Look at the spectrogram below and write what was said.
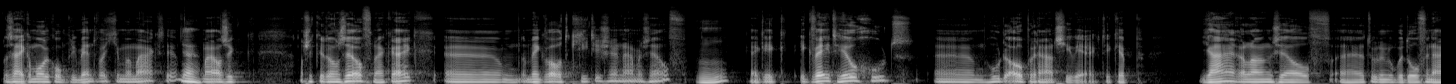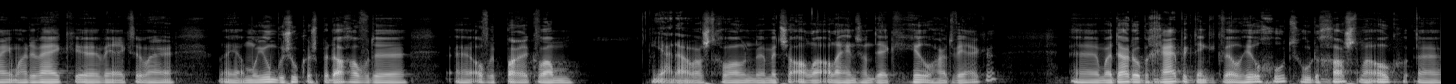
dat is eigenlijk een mooi compliment wat je me maakt. Hè? Ja. Maar als ik, als ik er dan zelf naar kijk, ehm, dan ben ik wel wat kritischer naar mezelf. Mhm. Kijk, ik, ik weet heel goed ehm, hoe de operatie werkt. Ik heb jarenlang zelf, eh, toen ik nog bij Dolfinarium Harderwijk uh, werkte, waar nou ja, een miljoen bezoekers per dag over, de, uh, over het park kwam. Ja, daar was het gewoon met z'n allen, alle hens aan dek, heel hard werken. Uh, maar daardoor begrijp ik denk ik wel heel goed hoe de gast, maar ook uh,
